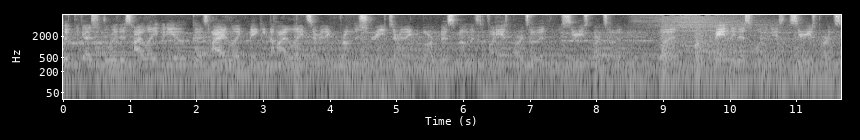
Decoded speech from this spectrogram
hope you guys enjoy this highlight video because I like making the highlights, everything from the streams, everything of our best moments, the funniest parts of it, the serious parts of it. But mainly this one is the serious parts.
